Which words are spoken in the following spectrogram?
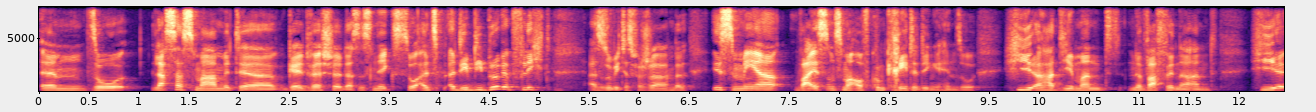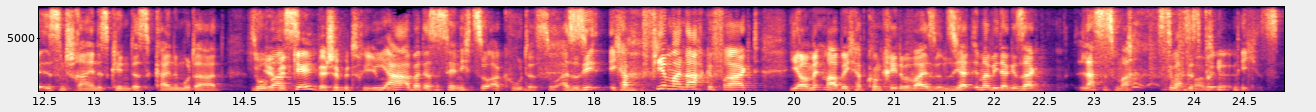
ähm, so, lass das mal mit der Geldwäsche, das ist nichts. So als äh, die, die Bürgerpflicht, also so wie ich das verstanden habe, ist mehr, weist uns mal auf konkrete Dinge hin. So, hier hat jemand eine Waffe in der Hand. Hier ist ein schreiendes Kind, das keine Mutter hat. Hier wird Sowas. Geldwäsche betrieben. Ja, aber das ist ja nicht so akutes. So. Also sie, ich habe viermal nachgefragt, ja, Moment mal, aber ich habe konkrete Beweise. Und sie hat immer wieder gesagt, lass es mal. So, Lass das mal bringt bitte. nichts.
